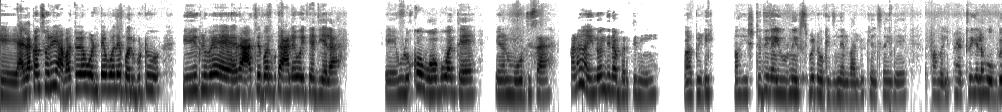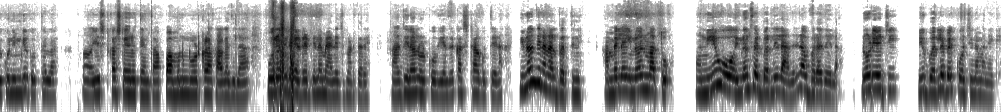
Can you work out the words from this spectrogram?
ಏ ಎಲ್ಲ ಕನ್ಸೂರಿ, ಅವತ್ತೇ ಒಂಟೆ ಹೋದೆ ಬಂದ್ಬಿಟ್ಟು ಈಗಲೂ ರಾತ್ರಿ ಬಂದ್ಬಿಟ್ಟು ಆಲೆ ಹೋಯ್ತಾ ಇದೆಯಲ್ಲ ಏ ಉಳ್ಕೋ ಹೋಗುವಂತೆ, ಇನ್ನೊಂದು ಮೂರು ದಿವಸ. ಅಣ್ಣ, ಇನ್ನೊಂದು ದಿನ ಬರ್ತೀನಿ. ಬಿಡಿ. ಇಷ್ಟು ದಿನ ಇವ್ರನ್ನ ಇರಿಸ್ಬಿಟ್ಟು ಹೋಗಿದ್ದೀನಿ ನಾನು, ಅಲ್ಲೂ ಕೆಲಸ ಇದೆ. ಆಮೇಲೆ ಫ್ಯಾಕ್ಟ್ರಿಗೆಲ್ಲ ಹೋಗಬೇಕು, ನಿಮಗೆ ಗೊತ್ತಲ್ಲ. ಎಷ್ಟು ಕಷ್ಟ ಇರುತ್ತೆ ಅಂತ ಅಪ್ಪ ಅಮ್ಮನಿಗೆ ನೋಡ್ಕೊಳಕ್ಕಾಗೋದಿಲ್ಲ ಒಂದೊಂದು ದಿನ, ಎರಡೆರಡು ದಿನ ಮ್ಯಾನೇಜ್ ಮಾಡ್ತಾರೆ. ಆ, ದಿನ ನೋಡ್ಕೋಗಿ ಅಂದರೆ ಕಷ್ಟ ಆಗುತ್ತೆ ಅಣ್ಣ. ಇನ್ನೊಂದು ದಿನ ನಾನು ಬರ್ತೀನಿ. ಆಮೇಲೆ ಇನ್ನೊಂದು ಮಾತು. ನೀವು ಇನ್ನೊಂದು ಇನ್ನೊಂದ್ಸರಿ ಬರಲಿಲ್ಲ ಅಂದರೆ ನಾವು ಬರೋದೇ ಇಲ್ಲ. ನೋಡಿ ಅಜ್ಜಿ, ನೀವು ಬರಲೇಬೇಕು ಅಜ್ಜಿ ನಮ್ಮ ಮನೆಗೆ.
